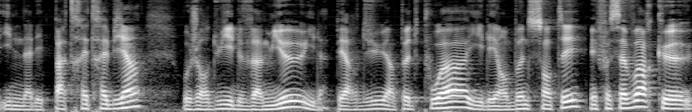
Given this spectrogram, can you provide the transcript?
il n'allait pas très très bien. Aujourd'hui, il va mieux, il a perdu un peu de poids, il est en bonne santé. Mais il faut savoir que,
